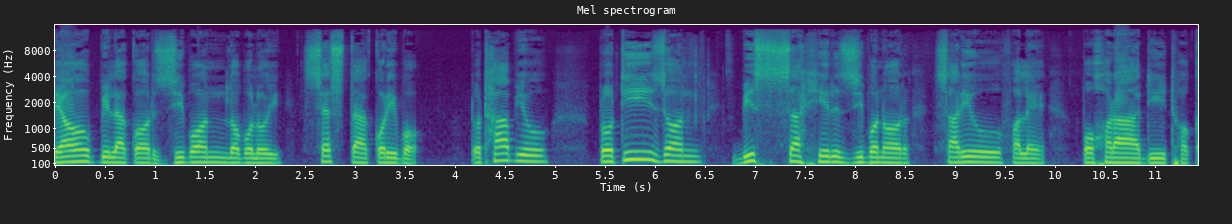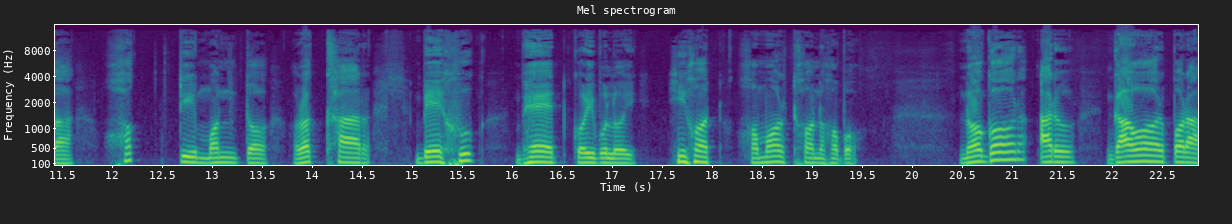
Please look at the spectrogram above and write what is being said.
তেওঁবিলাকৰ জীৱন ল'বলৈ চেষ্টা কৰিব তথাপিও প্ৰতিজন বিশ্বাসীৰ জীৱনৰ চাৰিওফালে পহৰা দি থকা শক্তিমন্ত ৰক্ষাৰ বেহুক ভেদ কৰিবলৈ সিহঁত সমৰ্থন হ'ব নগৰ আৰু গাঁৱৰ পৰা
